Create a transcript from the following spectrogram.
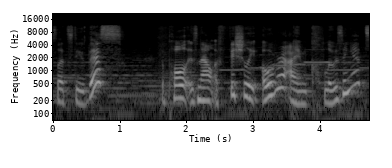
so let's do this. The poll is now officially over. I am closing it.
